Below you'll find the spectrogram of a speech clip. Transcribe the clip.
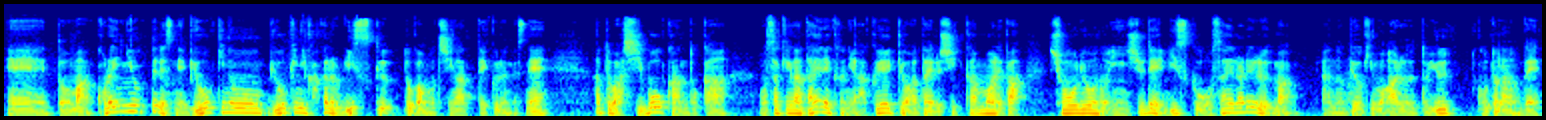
えー、っとまあこれによってですね病気の病気にかかるリスクとかも違ってくるんですね。あとは脂肪肝とかお酒がダイレクトに悪影響を与える疾患もあれば少量の飲酒でリスクを抑えられる、まあ、あの病気もあるということなので、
